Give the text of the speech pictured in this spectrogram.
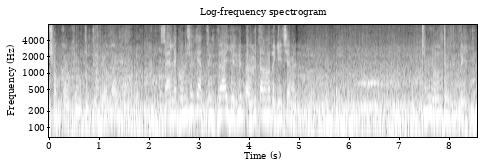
Çok korkuyorum tırtıklı yolda. Seninle konuşurken tırtığa girdim öbür tarafa da geçemedim. Tüm yolu tırtıklı gittim.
